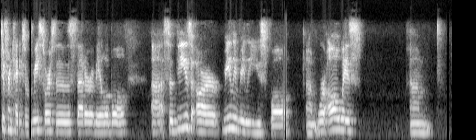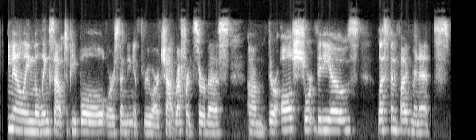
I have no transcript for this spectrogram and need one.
different types of resources that are available. Uh, so these are really, really useful. Um, we're always um, emailing the links out to people or sending it through our chat reference service. Um, they're all short videos, less than five minutes,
